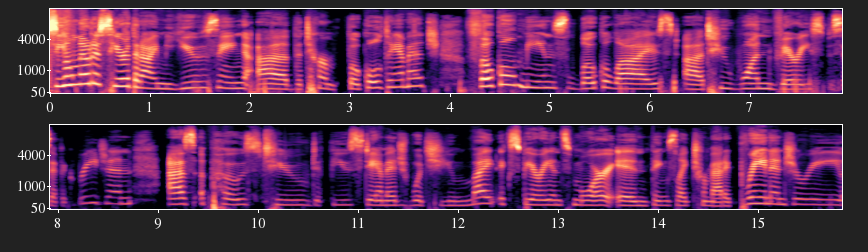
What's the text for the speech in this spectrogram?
so you'll notice here that I'm using uh, the term focal damage. Focal means localized uh, to one very specific region, as opposed to diffuse damage, which you might experience more in things like traumatic brain injury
